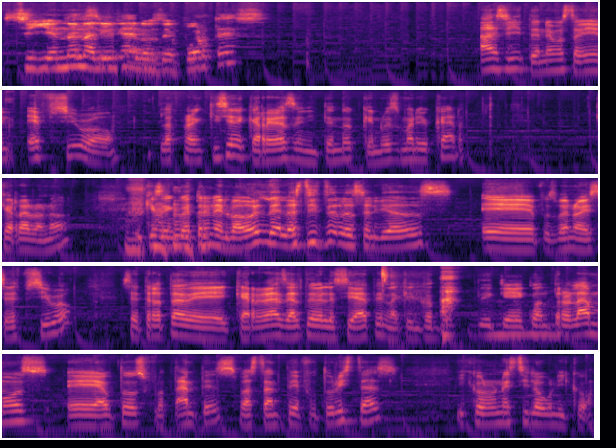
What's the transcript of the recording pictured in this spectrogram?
siguiendo en la Sí, línea de claro. los deportes. Ah, sí, tenemos también F-Zero, la franquicia de carreras de Nintendo que no es Mario Kart. Qué raro, ¿no? Y que se encuentra en el baúl de los títulos olvidados. Eh, pues bueno, es F-Zero. Se trata de carreras de alta velocidad en la que, que controlamos eh, autos flotantes bastante futuristas y con un estilo único.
